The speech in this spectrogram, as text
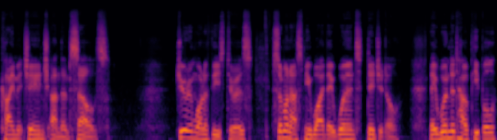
climate change, and themselves. During one of these tours, someone asked me why they weren't digital. They wondered how people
